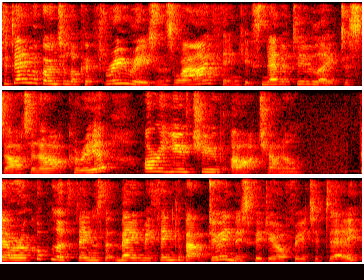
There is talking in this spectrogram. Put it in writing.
Today we're going to look at three reasons why I think it's never too late to start an art career or a YouTube art channel. There were a couple of things that made me think about doing this video for you today.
